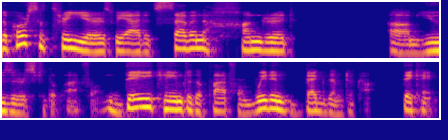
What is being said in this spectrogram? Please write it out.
the course of three years, we added 700 um, users to the platform. They came to the platform. We didn't beg them to come, they came.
